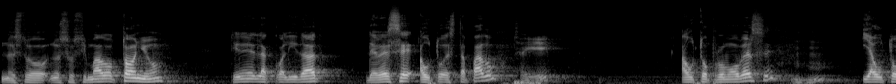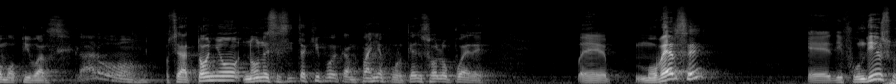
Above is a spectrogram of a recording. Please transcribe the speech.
nuestro, nuestro estimado Toño, tiene la cualidad de verse autodestapado, autopromoverse y automotivarse. Claro. O sea, Toño no necesita equipo de campaña porque él solo puede moverse eh, difundir su,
